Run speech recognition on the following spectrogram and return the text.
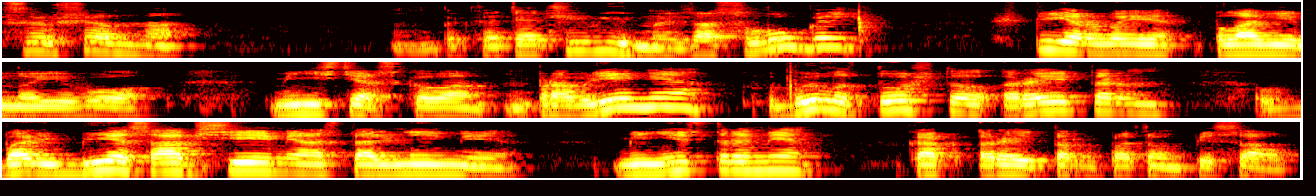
совершенно так сказать, очевидной заслугой в первую половину его министерского правления было то, что Рейтерн в борьбе со всеми остальными министрами, как Рейтерн потом писал,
